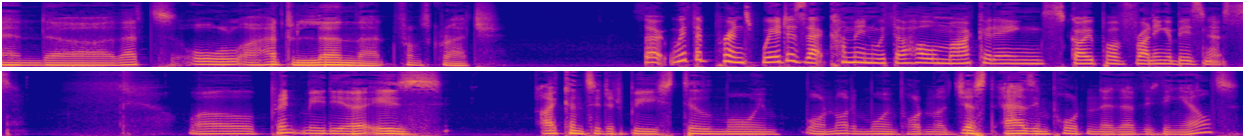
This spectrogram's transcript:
and uh, that's all I had to learn that from scratch. So, with the print, where does that come in with the whole marketing scope of running a business? Well, print media is, I consider to be still more, im- or not more important, or just as important as everything else.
